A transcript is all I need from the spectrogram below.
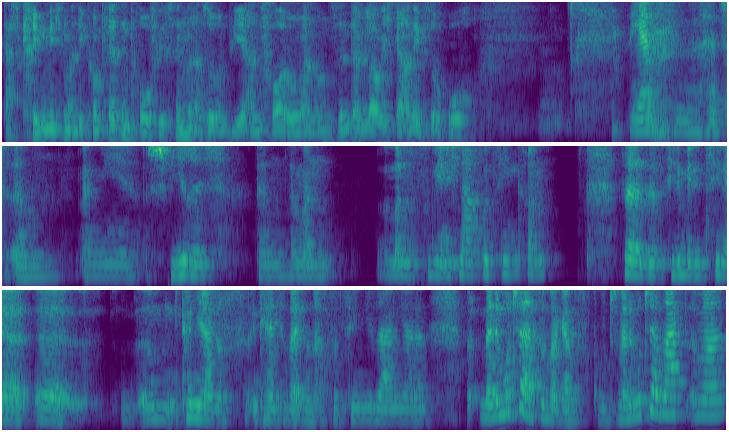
das kriegen nicht mal die kompletten Profis hin. Also und die Anforderungen an uns sind da, glaube ich, gar nicht so hoch. Naja, es ist halt ähm, irgendwie schwierig, wenn, wenn man wenn man das zu wenig nachvollziehen kann. Also viele Mediziner äh, ähm, können ja das in keinster Weise nachvollziehen. Die sagen ja dann, meine Mutter ist immer ganz gut. Meine Mutter sagt immer,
